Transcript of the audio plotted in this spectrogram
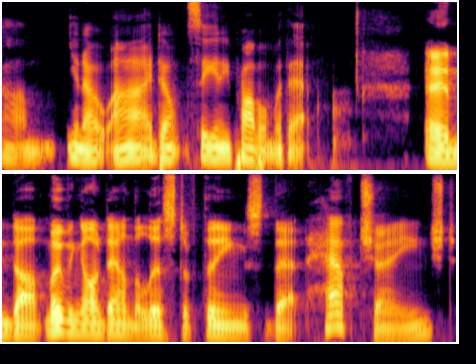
um, you know, I don't see any problem with that. And uh, moving on down the list of things that have changed,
